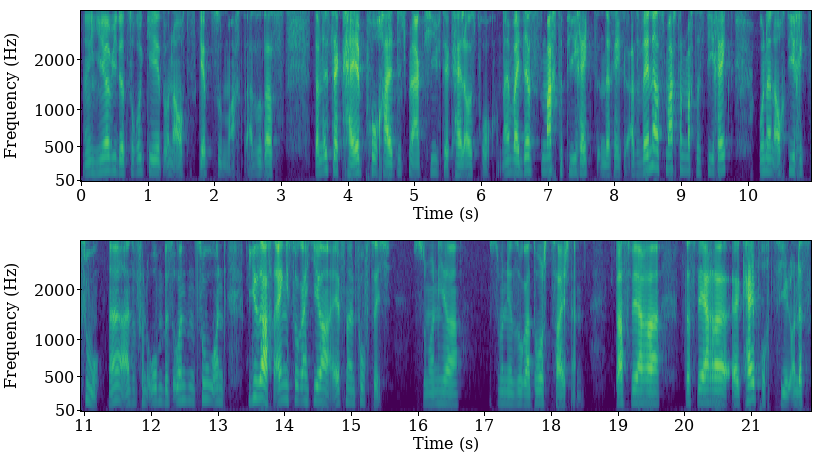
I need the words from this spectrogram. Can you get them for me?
Ne, hier wieder zurückgeht und auch das Gap zumacht. Also das, dann ist der Keilbruch halt nicht mehr aktiv, der Keilausbruch. Ne? Weil das macht er direkt in der Regel. Also wenn er es macht, dann macht es direkt und dann auch direkt zu. Ne? Also von oben bis unten zu und wie gesagt, eigentlich sogar hier 1159. Müsste man hier, müsste man hier sogar durchzeichnen. Das wäre, das wäre äh, Keilbruchziel. Und das,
